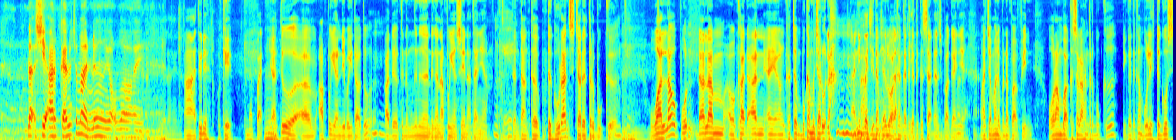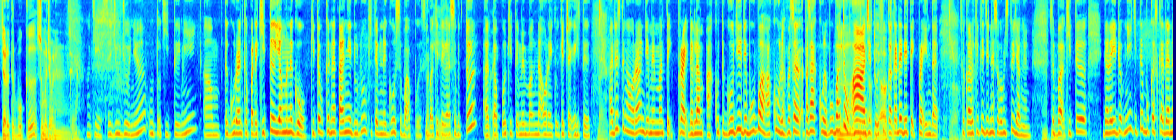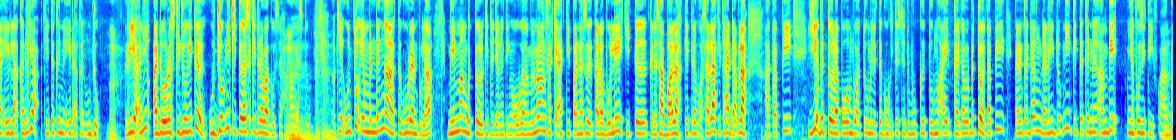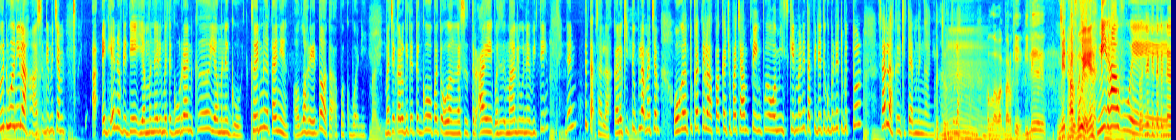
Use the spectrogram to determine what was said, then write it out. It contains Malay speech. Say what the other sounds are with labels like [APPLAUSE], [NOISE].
Nak syiarkan Macam mana Ya Allah yalah. Ah, itu dia Okey. Pendapat. Hmm. Yang tu um, apa yang dia bagi tahu tu hmm. ada kena mengena dengan apa yang saya nak tanya. Okey. Tentang te- teguran secara terbuka. Okey. Walaupun dalam uh, keadaan uh, yang kata bukan mencarut lah. Ah, ni bukan Ah, tidak cerita mengeluarkan lah. kata-kata kesat dan sebagainya. Alright, ah. Macam mana pendapat Fin? Orang buat kesalahan terbuka dikatakan boleh tegur secara terbuka. So macam mana? Hmm. Okey, sejujurnya untuk kita ni um, teguran kepada kita yang menegur. Kita kena tanya dulu kita menegur sebab apa? Sebab okay. kita rasa betul ataupun kita memang nak orang ikut kecak kat kita. Ada setengah orang dia memang take pride dalam aku tegur dia dia berubah. Akulah pasal pasal akulah berubah tu. Hmm, Ah macam tu. okey, So okey. kadang-kadang dia take pride in that. So kalau kita jenis orang macam tu jangan. Sebab kita dalam hidup ni kita bukan sekadar nak elakkan riak, kita kena elakkan ujub. Hmm. Riak ni ada orang setuju dengan kita. Ujub ni kita rasa kita dah bagus dah. Ha kat situ. Okey, untuk yang mendengar teguran pula, memang betul kita jangan tengok orang memang sakit hati panas kalau boleh kita kena sabarlah. Kita dah buat salah, kita hadaplah. Ha, tapi ya betul apa orang buat tu macam tegur kita secara terbuka tu mengaibkan kan betul. Tapi kadang-kadang dalam hidup ni kita kena ambil yang positif. Ha, dua-dua ni lah. Ha, so dia macam uh, at the end of the day yang menerima teguran ke yang menegur kena tanya Allah reda tak apa aku buat ni Baik, macam baik. kalau kita tegur lepas tu orang rasa teraib rasa malu and everything then tetap salah kalau okay. kita pula macam orang tu katalah pakai cupa camping pun orang miskin mana tapi dia tegur benda tu betul salah ke kita mendengarnya Betul. Ha, itulah Hmm. Allah Akbar. Okey, bila Meet halfway eh. meet halfway Maksudnya kita kena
